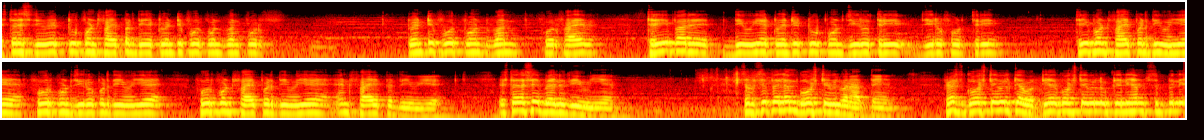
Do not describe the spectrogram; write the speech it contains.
इस तरह से दी हुई है टू पॉइंट फाइव पर दी है twenty four point one four twenty four point one four five three पर दी हुई है twenty two point zero three zero four three three point five पर दी हुई है फोर पॉइंट ज़ीरो पर दी हुई है फोर पॉइंट फाइव पर दी हुई है एंड फाइव पर दी हुई है। इस तरह से वैल्यू दी हुई है। सबसे पहले हम गोस्ट टेबल बनाते हैं। फ्रेंड्स गोस्ट टेबल क्या होती है? गोस्ट टेबल के लिए हम सिंपली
